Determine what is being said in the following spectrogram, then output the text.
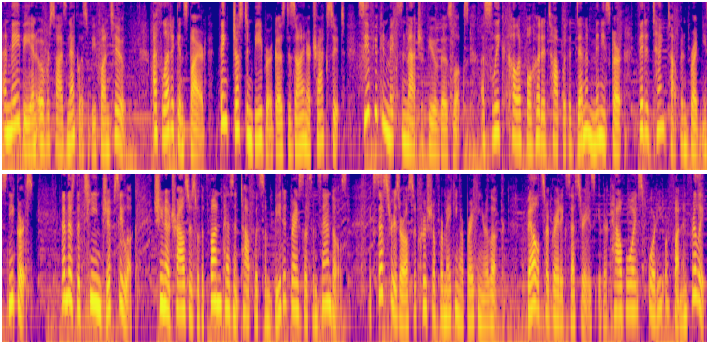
and maybe an oversized necklace would be fun too. Athletic inspired. Think Justin Bieber goes designer tracksuit. See if you can mix and match a few of those looks. A sleek, colorful hooded top with a denim miniskirt, fitted tank top, and bright new sneakers. Then there's the teen gypsy look. Chino trousers with a fun peasant top with some beaded bracelets and sandals. Accessories are also crucial for making or breaking your look. Belts are great accessories, either cowboy, sporty, or fun and frilly.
